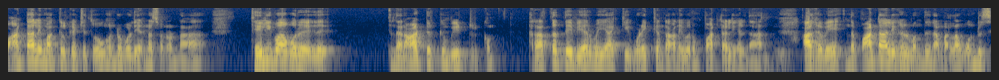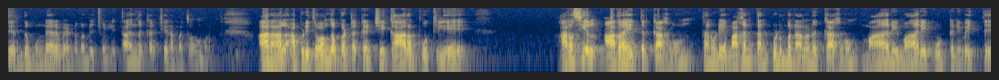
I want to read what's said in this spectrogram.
பாட்டாளி மக்கள் கட்சி துவங்குகின்ற பொழுது என்ன சொன்னோம்னா தெளிவாக ஒரு இது இந்த நாட்டிற்கும் வீட்டிற்கும் ரத்தத்தை வேர்வையாக்கி உழைக்கின்ற அனைவரும் பாட்டாளிகள் தான். ஆகவே இந்த பாட்டாளிகள் வந்து நம்ம எல்லாம் ஒன்று சேர்ந்து முன்னேற வேண்டும் என்று சொல்லித்தான் இந்த கட்சியை நம்ம துவங்கணும் ஆனால் அப்படி துவங்கப்பட்ட கட்சி காரப்போக்கிலே அரசியல் ஆதாயத்திற்காகவும் தன்னுடைய மகன் தன் குடும்ப நலனுக்காகவும் மாறி மாறி கூட்டணி வைத்து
